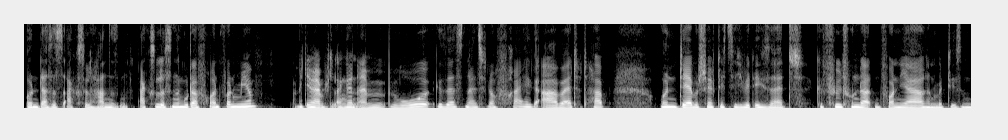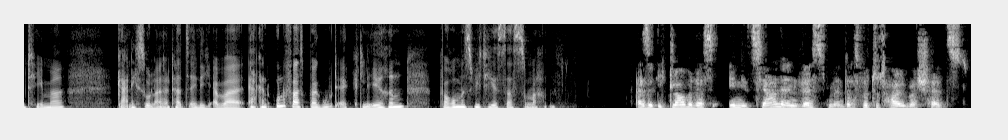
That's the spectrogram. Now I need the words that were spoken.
Und das ist Axel Hansen. Axel ist ein guter Freund von mir. Mit dem habe ich lange in einem Büro gesessen, als ich noch frei gearbeitet habe. Und der beschäftigt sich wirklich seit gefühlt Hunderten von Jahren mit diesem Thema. Gar nicht so lange tatsächlich, aber er kann unfassbar gut erklären, warum es wichtig ist, das zu machen. Also ich glaube, das initiale Investment, das wird total überschätzt.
